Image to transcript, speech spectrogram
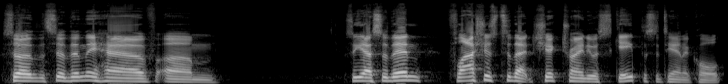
So so then they have um so yeah, so then flashes to that chick trying to escape the satanic cult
